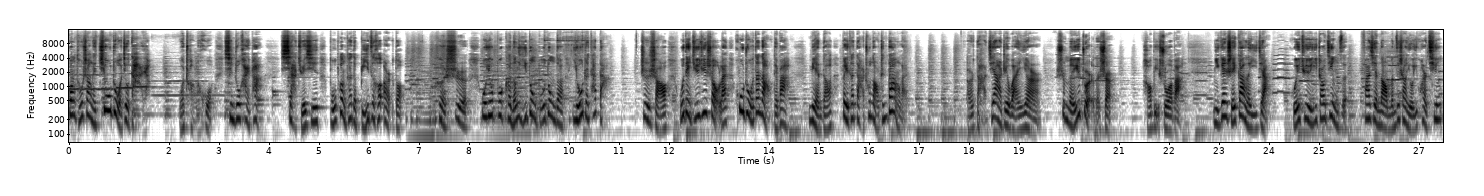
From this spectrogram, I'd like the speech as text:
光头上来揪住我就打呀！我闯了祸，心中害怕，下决心不碰他的鼻子和耳朵。可是我又不可能一动不动地由着他打，至少我得举起手来护住我的脑袋吧，免得被他打出脑震荡来。而打架这玩意儿是没准儿的事儿，好比说吧，你跟谁干了一架？回去一照镜子，发现脑门子上有一块青，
